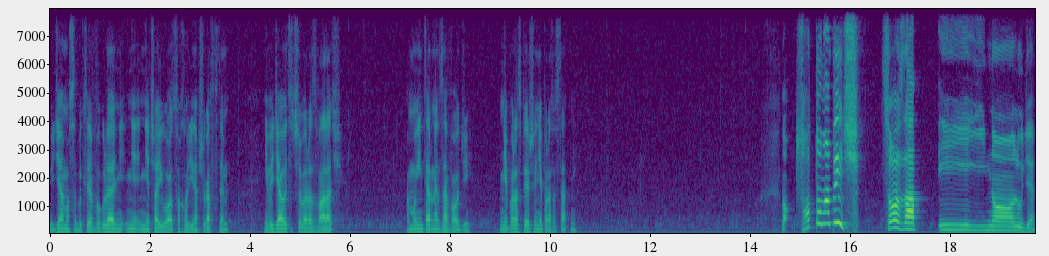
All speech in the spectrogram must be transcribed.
Widziałem osoby, które w ogóle nie, nie, nie czaiło o co chodzi na przykład w tym. Nie wiedziały co trzeba rozwalać. A mój internet zawodzi. Nie po raz pierwszy, nie po raz ostatni. No, co to ma być? Co za... I... no, ludzie.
